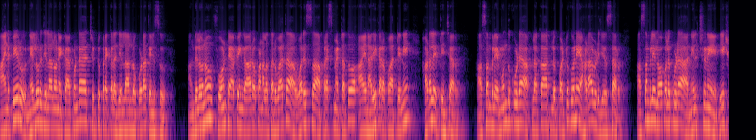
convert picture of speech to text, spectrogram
ఆయన పేరు నెల్లూరు జిల్లాలోనే కాకుండా చుట్టుప్రక్కల జిల్లాల్లో కూడా తెలుసు. అందులోనూ ఫోన్ ట్యాపింగ్ ఆరోపణల తరువాత వరుస ప్రెస్ మెట్లతో ఆయన అధికార పార్టీని హడలెత్తించారు. అసెంబ్లీ ముందు కూడా ప్లకార్డులు పట్టుకుని హడావిడి చేశారు. అసెంబ్లీ లోపల కూడా నిల్చుని దీక్ష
